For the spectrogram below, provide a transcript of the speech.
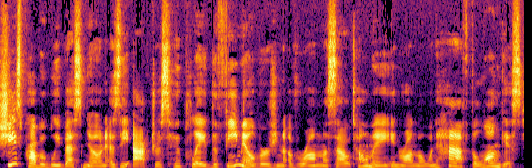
She's probably best known as the actress who played the female version of Ranma Saotome in Ranma One Half the longest,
